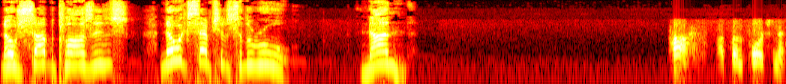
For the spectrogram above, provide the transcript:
no subclauses, no exceptions to the rule. None. Huh. That's unfortunate.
